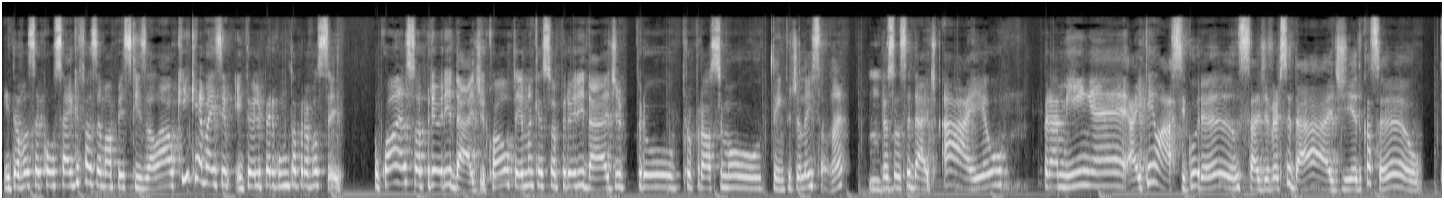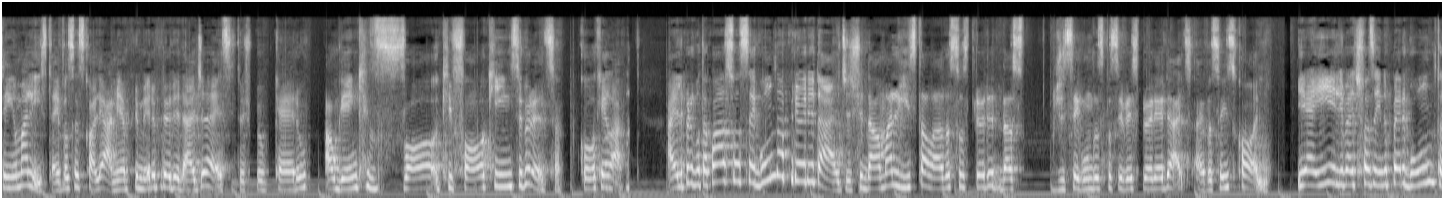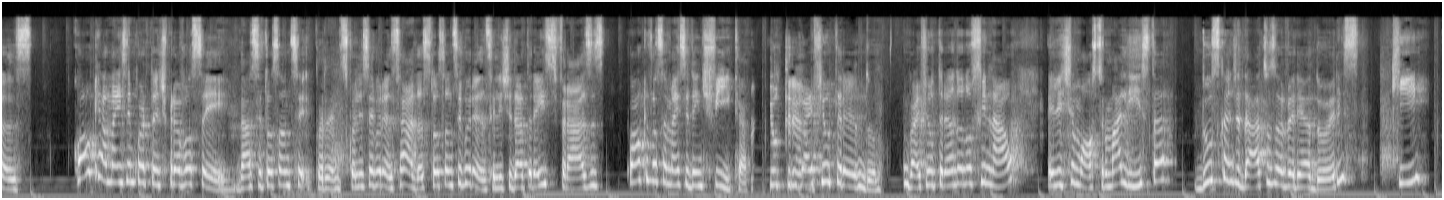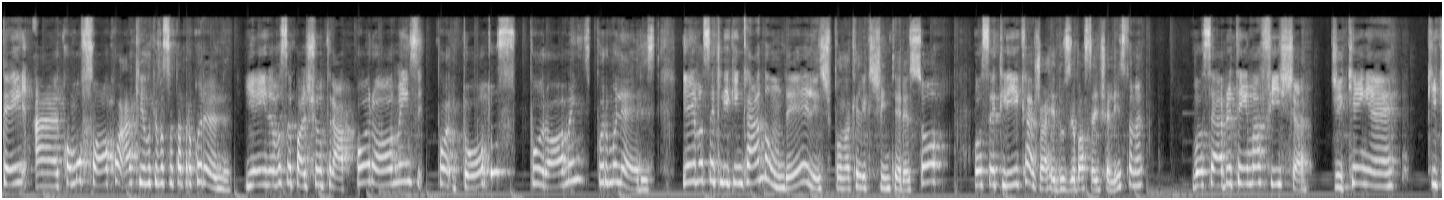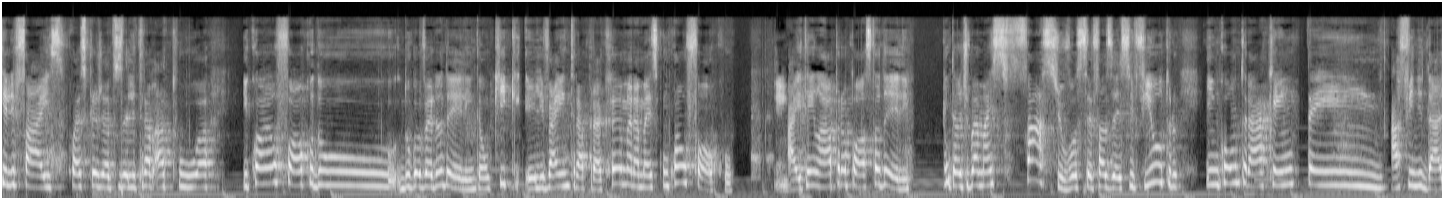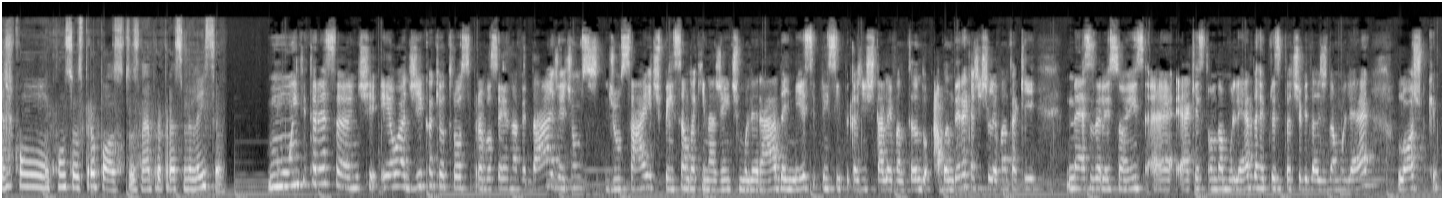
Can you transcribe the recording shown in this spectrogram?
Então você consegue fazer uma pesquisa lá. O que, que é mais. Então ele pergunta para você. Qual é a sua prioridade? Qual é o tema que é a sua prioridade pro, pro próximo tempo de eleição, né? Uhum. Pra sua cidade. Ah, eu para mim é. Aí tem lá segurança, diversidade, educação. Tem uma lista. Aí você escolhe, ah, minha primeira prioridade é essa. Então, tipo, eu quero alguém que, fo que foque em segurança. Coloquei lá. Aí ele pergunta qual é a sua segunda prioridade. Te dá uma lista lá das suas prioridades, de segundas possíveis prioridades. Aí você escolhe. E aí ele vai te fazendo perguntas qual que é a mais importante para você da situação de, por exemplo, escolher segurança, ah, da situação de segurança, ele te dá três frases, qual que você mais se identifica? Filtrando. Vai filtrando. Vai filtrando no final, ele te mostra uma lista dos candidatos a vereadores que tem ah, como foco aquilo que você está procurando. E ainda você pode filtrar por homens, por todos, por homens, por mulheres. E aí você clica em cada um deles, tipo, naquele que te interessou, você clica, já reduziu bastante a lista, né? Você abre e tem uma ficha de quem é, o que, que ele faz, quais projetos ele atua e qual é o foco do, do governo dele. Então, o que, que ele vai entrar para a Câmara, mas com qual foco? Sim. Aí tem lá a proposta dele. Então, tipo, é mais fácil você fazer esse filtro e encontrar quem tem afinidade com, com seus propósitos, né, para a próxima eleição. Muito interessante. Eu, a dica que eu trouxe para vocês, na verdade, é de um, de um site, pensando aqui na gente mulherada e nesse princípio que a gente está levantando, a bandeira que a gente levanta aqui nessas eleições é, é a questão da mulher, da representatividade da mulher. Lógico que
